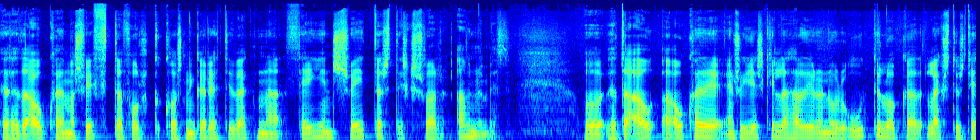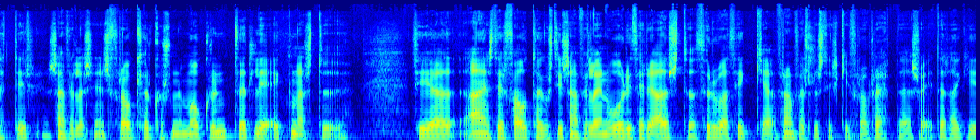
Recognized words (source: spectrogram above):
þegar þetta ákvæðum að svifta fólk kostningarétti vegna þegin sveitarstyrks var afnumið. Og þetta á, ákvæði eins og ég skilða hafði í raun og veru útilokað lægstu stjættir samfélagsins frá kjörkursunum á grundvelli eignastuðu því að aðeins þeir fátakust í samfélaginu voru í þeirri aðstöð að þurfa að þykja framfæslustyrki frá repp eða sveit. Er það ekki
